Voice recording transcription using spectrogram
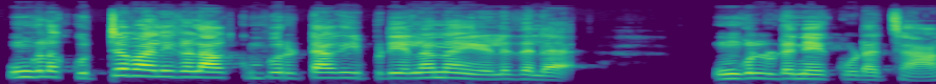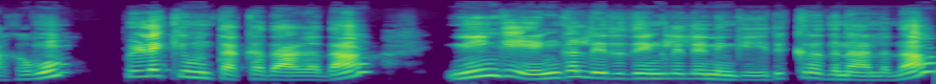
உங்களை குற்றவாளிகளாக்கும் பொருட்டாக இப்படியெல்லாம் நான் எழுதல. உங்களுடனே கூட சாகவும் பிழைக்கவும் தக்கதாக தான் நீங்க எங்கள் இருதயங்களில நீங்க இருக்கிறதுனால தான்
